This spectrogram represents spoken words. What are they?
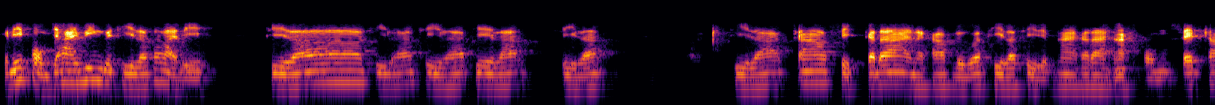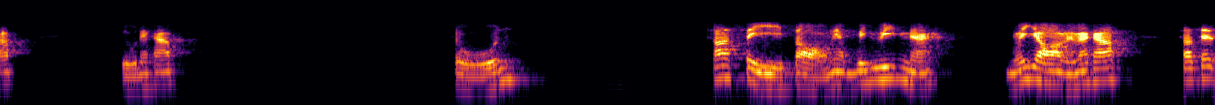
ทีนี้ผมจะให้วิ่งไปทีละเท่าไหร่ดี ทีละทีละทีละทีละทีละทีละ 90 ก็ได้นะครับ หรือว่าทีละ 45 ก็ได้อะผมเซตครับ ดูนะครับ 0 ถ้า 42 เนี่ยวิ่งวิ่งนะ ไม่ยอมเห็นไหมครับ ถ้าเซต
